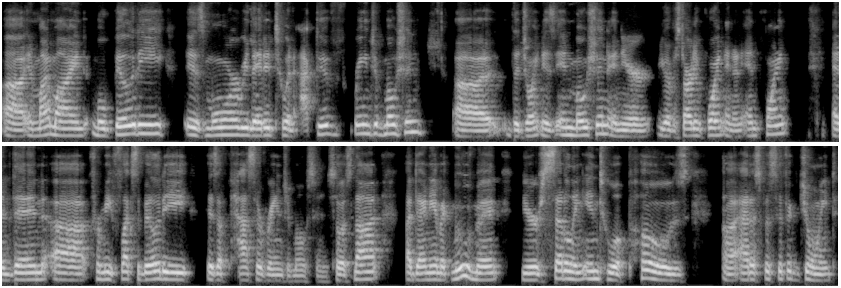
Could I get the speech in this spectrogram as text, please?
uh, in my mind, mobility is more related to an active range of motion. Uh, the joint is in motion and you're, you have a starting point and an end point. And then uh, for me, flexibility is a passive range of motion. So it's not a dynamic movement. You're settling into a pose uh, at a specific joint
